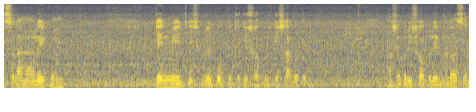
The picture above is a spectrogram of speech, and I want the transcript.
আসসালামু আলাইকুম। টেন মিনিট স্কুলের পক্ষ থেকে সকলকে স্বাগত আশা করি সকলে ভালো আছেন।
